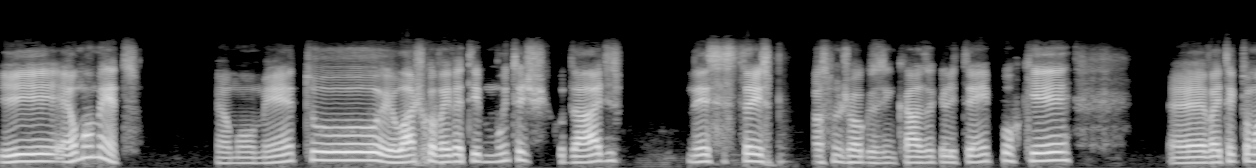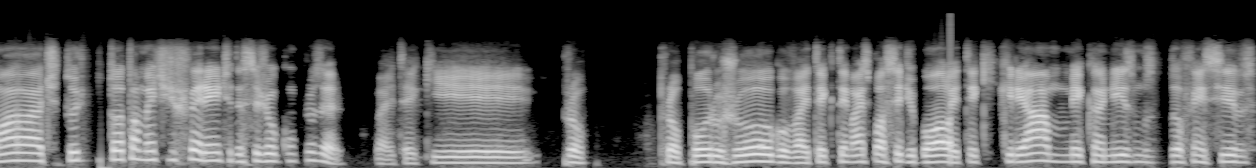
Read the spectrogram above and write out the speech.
e é o momento. É o momento. Eu acho que o Havaí vai ter muitas dificuldades nesses três próximos jogos em casa que ele tem, porque é, vai ter que tomar uma atitude totalmente diferente desse jogo com o Cruzeiro. Vai ter que propor o jogo, vai ter que ter mais posse de bola, vai ter que criar mecanismos ofensivos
